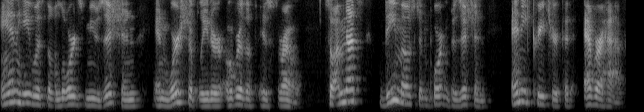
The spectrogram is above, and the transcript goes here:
and he was the Lord's musician and worship leader over the, his throne. So I mean that's the most important position any creature could ever have.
